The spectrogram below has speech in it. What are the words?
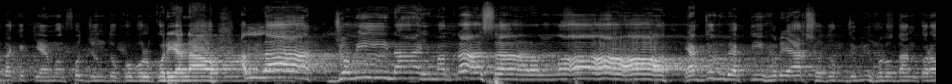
মাদ্রাসাটাকে কিয়ামত পর্যন্ত কবুল করিয়া নাও। আল্লাহ জমি নাই মাদ্রাসার আল্লাহ। একজন ব্যক্তি হলে এক শতক জমি হলো দান করা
